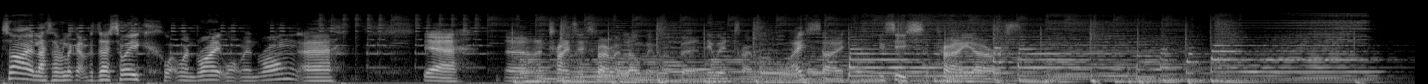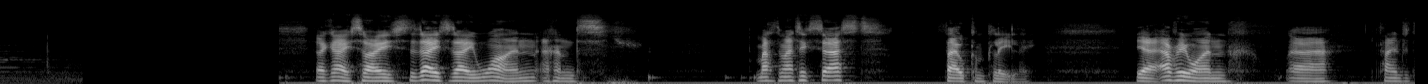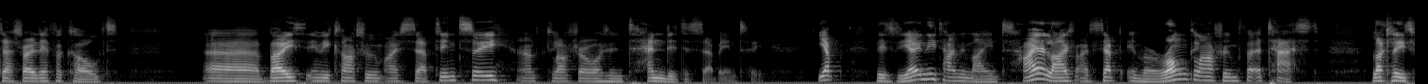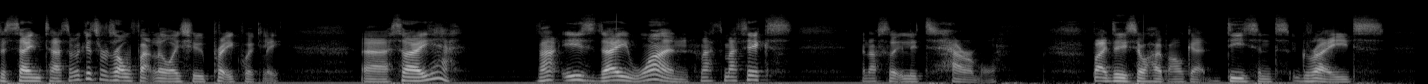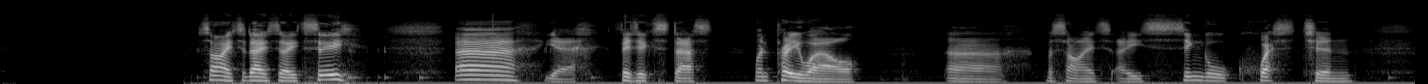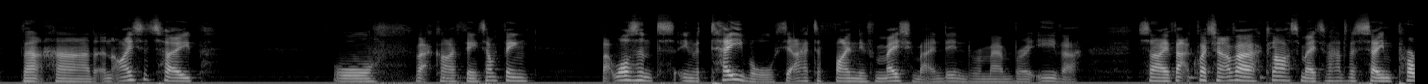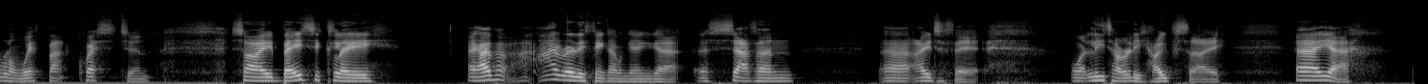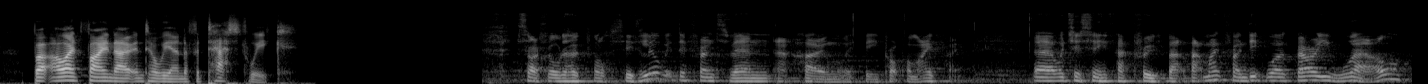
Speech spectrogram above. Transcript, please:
So, let's have a look at the test week. What went right, what went wrong. Uh, yeah, uh, I'm trying to experiment a little bit with the new intro, by the way, so excuse for any. Okay, so today, today one, and mathematics test failed completely. Yeah, everyone uh, found the test very difficult. Uh, both in the classroom I stepped into and the classroom I was intended to step into. Yep, this is the only time in my entire life I've stepped in the wrong classroom for a test. Luckily it's the same test and we could resolve that little issue pretty quickly. Uh, so yeah, that is day one. Mathematics went absolutely terrible. But I do still hope I'll get decent grades. So today's day two. Uh, yeah, physics test went pretty well. Uh, besides a single question that had an isotope or that kind of thing, something that wasn't in the table. So I had to find information, but I didn't remember it either. So that question, other classmates have had the same problem with that question. So basically, I hope I really think I'm going to get a seven uh, out of it, or at least I really hope so. Uh, yeah, but I won't find out until the end of the test week. Sorry for all the quality. It's a little bit different than at home with the proper microphone, uh, which is in fact proof that that microphone did work very well.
